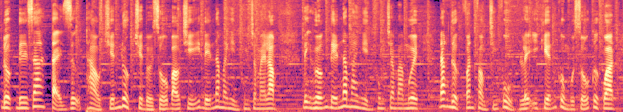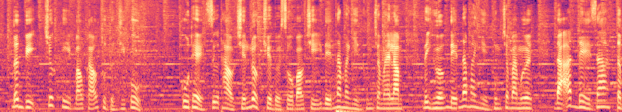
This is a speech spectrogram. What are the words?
được đề ra tại dự thảo chiến lược chuyển đổi số báo chí đến năm 2025, định hướng đến năm 2030 đang được Văn phòng Chính phủ lấy ý kiến của một số cơ quan, đơn vị trước khi báo cáo Thủ tướng Chính phủ. Cụ thể, dự thảo chiến lược chuyển đổi số báo chí đến năm 2025, định hướng đến năm 2030 đã đề ra tầm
